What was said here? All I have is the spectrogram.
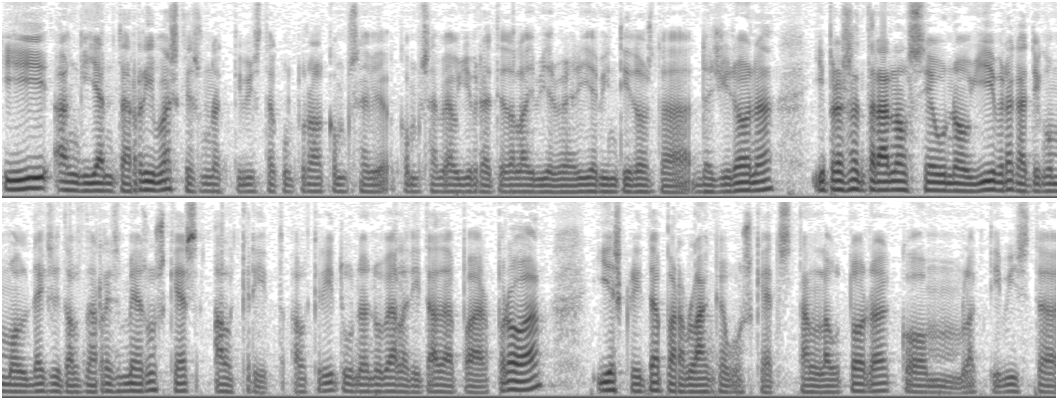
i en Guillem Terribas, que és un activista cultural, com sabeu, com sabeu llibreter de la llibreria 22 de, de Girona, i presentaran el seu nou llibre, que ha tingut molt d'èxit els darrers mesos, que és El Crit. El Crit, una novel·la editada per Proa i escrita per Blanca Busquets. Tant l'autora com l'activista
